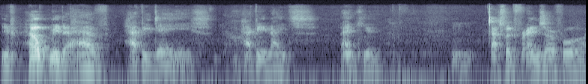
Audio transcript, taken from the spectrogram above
You've helped me to have happy days, happy nights. Thank you. That's what friends are for.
